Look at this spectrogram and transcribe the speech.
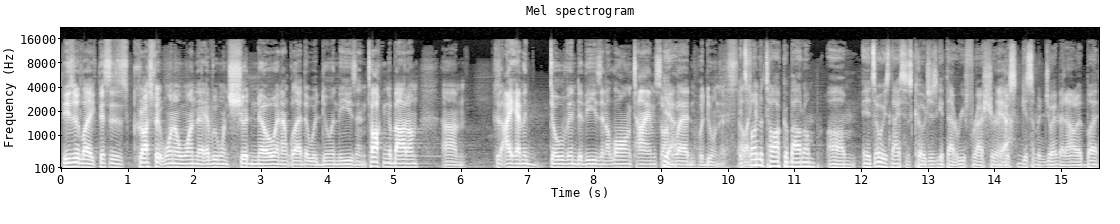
these are like this is CrossFit 101 that everyone should know, and I'm glad that we're doing these and talking about them. Um, because I haven't dove into these in a long time, so Yeah. I'm glad we're doing this. I It's like fun it. to talk about them. Um, it's always nice as coaches to get that refresher and Yeah. just get some enjoyment out of it. But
